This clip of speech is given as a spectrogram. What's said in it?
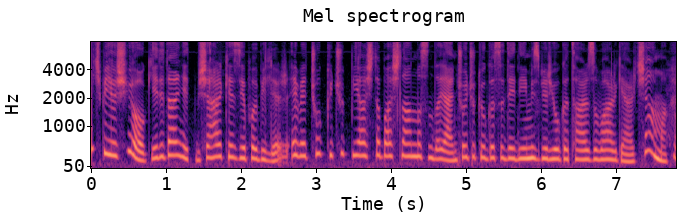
Hiçbir yaşı yok. 7'den 70'e herkes yapabilir. Evet çok küçük bir yaşta başlanmasında yani çocuk yogası dediğimiz bir yoga tarzı var gerçi ama Hı.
